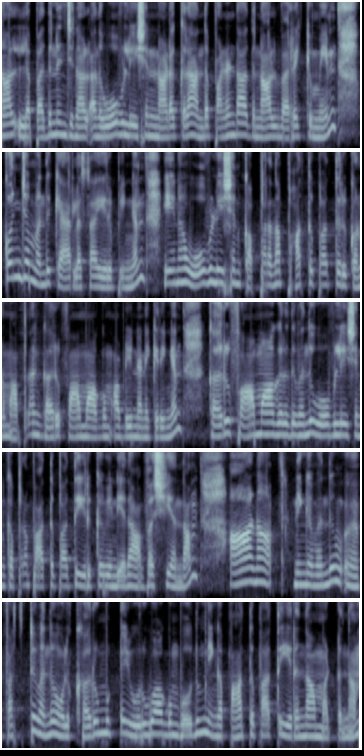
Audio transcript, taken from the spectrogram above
நாள் இல்லை பதினஞ்சு நாள் அந்த ஓவுலேஷன் நடக்கிற அந்த பன்னெண்டாவது நாள் வரைக்குமே கொஞ்சம் வந்து கேர்லெஸ்ஸாக இருப்பீங்க. ஏன்னா ஓவுலேஷனுக்கு அப்புறம் தான் பார்த்து பார்த்து இருக்கணும். அப்போ தான் கரு ஃபார்ம் ஆகும் அப்படின்னு நினைக்கிறீங்க. கரு ஃபார்ம் ஆகிறது வந்து ஓவுலேஷனுக்கு அப்புறம் பார்த்து பார்த்து இருக்க வேண்டியது அவசியம்தான். ஆனால் நீங்கள் வந்து ஃபஸ்ட் ஃபஸ்ட்டு வந்து உங்களுக்கு கருமுட்டை உருவாகும் போதும் நீங்கள் பார்த்து பார்த்து இருந்தால் மட்டும்தான்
